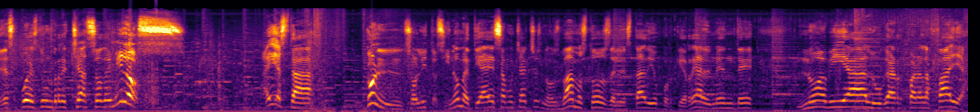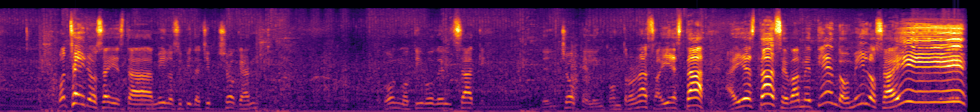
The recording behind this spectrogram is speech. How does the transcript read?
después de un rechazo de Milos. Ahí está. Gol solito. Si no metía esa, muchachos, nos vamos todos del estadio porque realmente no había lugar para la falla. Potatoes, ahí está Milos y Pita Chip chocan con motivo del saque, del choque, el encontronazo. Ahí está, ahí está, se va metiendo Milos ahí.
